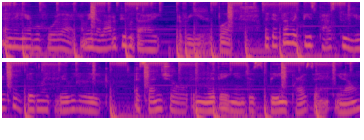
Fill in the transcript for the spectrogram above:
and the year before that. I mean, a lot of people die every year, but like I felt like these past two years have been like really like essential in living and just being present, you know?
